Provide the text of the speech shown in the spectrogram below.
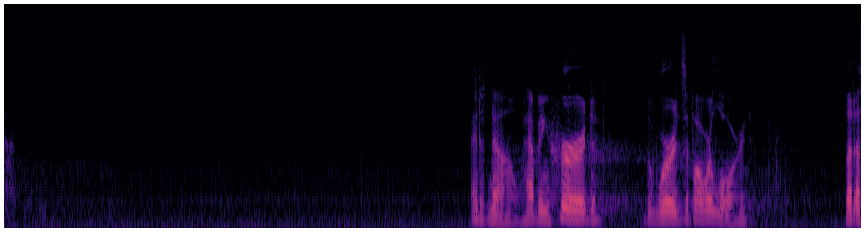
And now, having heard the words of our Lord,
